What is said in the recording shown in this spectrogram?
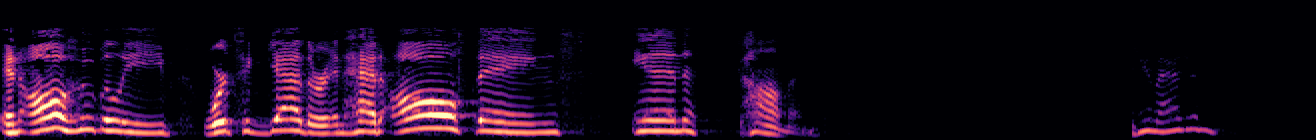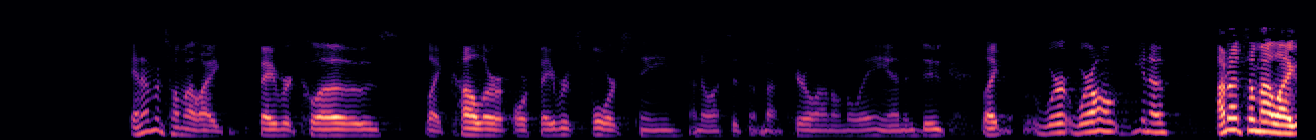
And all who believe were together and had all things in common. Can you imagine? And I'm not talking about like favorite clothes, like color, or favorite sports team. I know I said something about Carolina on the way in and Duke. Like we're we're all you know I'm not talking about like,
